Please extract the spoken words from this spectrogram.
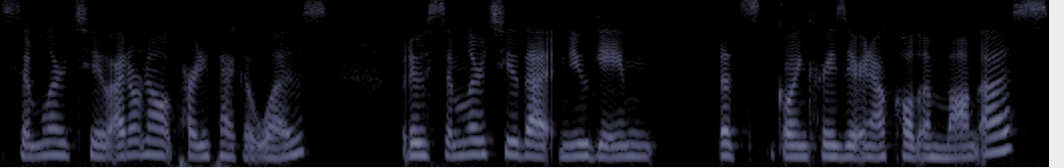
similar to I don't know what party pack it was, but it was similar to that new game that's going crazy right now called Among Us,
